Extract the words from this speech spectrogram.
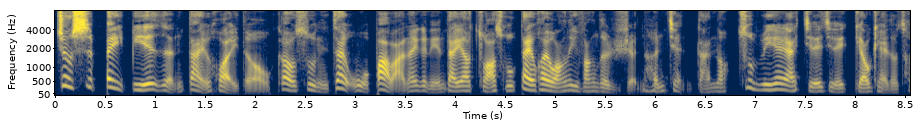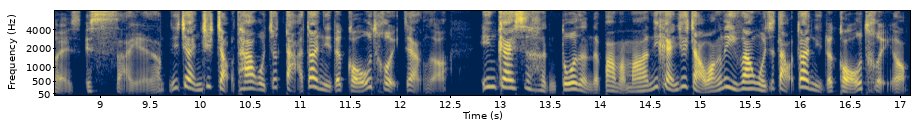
就是被别人带坏的哦。我告诉你，在我爸爸那个年代，要抓出带坏王丽芳的人很简单哦，出名来几来几来，搞起来都出来一塞啊。你讲你去找他，我就打断你的狗腿这样子哦。应该是很多人的爸爸妈妈，你敢去找王丽芳，我就打断你的狗腿哦，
